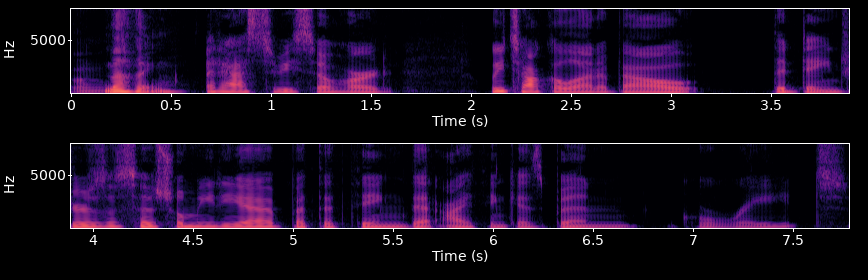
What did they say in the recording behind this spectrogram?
Oh. nothing It has to be so hard. We talk a lot about the dangers of social media, but the thing that I think has been great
